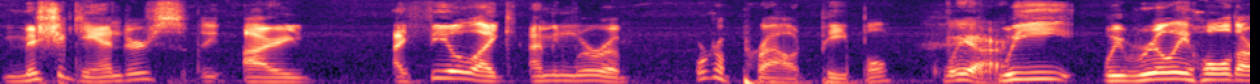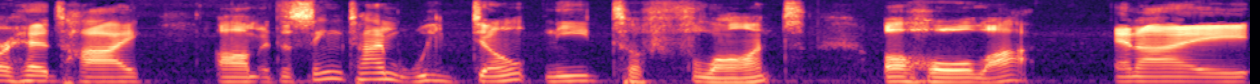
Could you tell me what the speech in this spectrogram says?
Michiganders, I I feel like I mean we're a we're a proud people. We are. We we really hold our heads high. Um, at the same time, we don't need to flaunt a whole lot. And I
